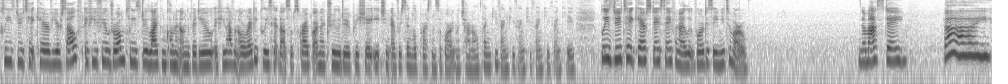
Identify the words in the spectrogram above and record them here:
Please do take care of yourself. If you feel drawn, please do like and comment on the video. If you haven't already, please hit that subscribe button. I truly do appreciate each and every single person supporting the channel. Thank you, thank you, thank you, thank you, thank you. Please do take care, stay safe, and I look forward to seeing you tomorrow. Namaste. Bye.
